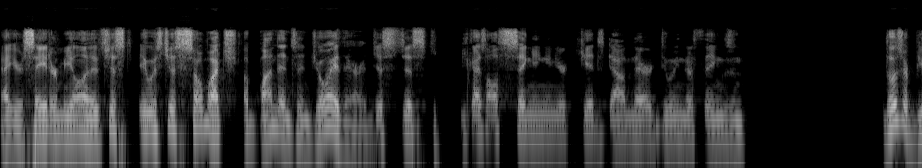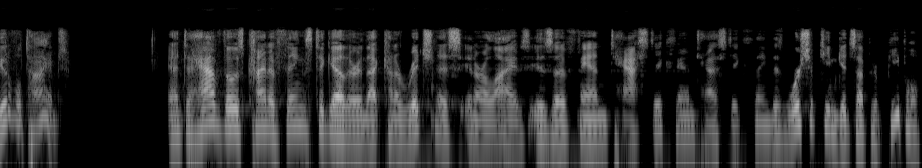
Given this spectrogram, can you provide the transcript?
at your Seder meal, and it's just it was just so much abundance and joy there. Just just you guys all singing and your kids down there doing their things, and those are beautiful times. And to have those kind of things together and that kind of richness in our lives is a fantastic, fantastic thing. This worship team gets up here, people.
